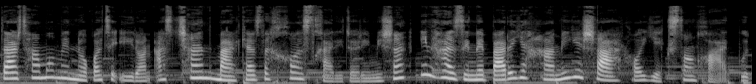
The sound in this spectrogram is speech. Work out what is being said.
در تمام نقاط ایران از چند مرکز خاص خریداری میشن این هزینه برای همه شهرها یکسان خواهد بود.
